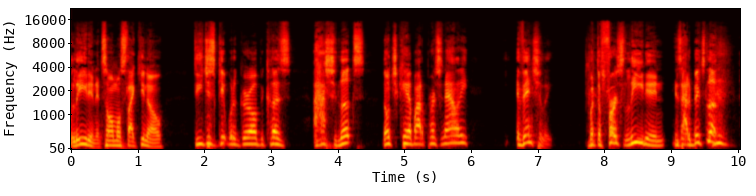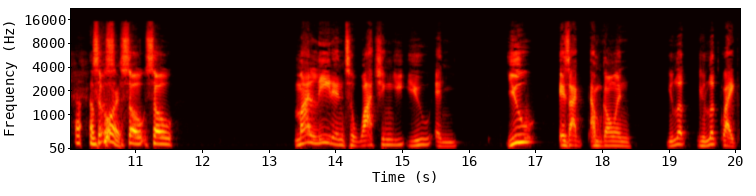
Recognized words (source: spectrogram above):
lead in. It's almost like, you know, do you just get with a girl because of how she looks? Don't you care about her personality? Eventually. But the first lead in is how the bitch look. Uh, of so, course. So so my lead into watching you, you and you is I I'm going, you look, you look like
